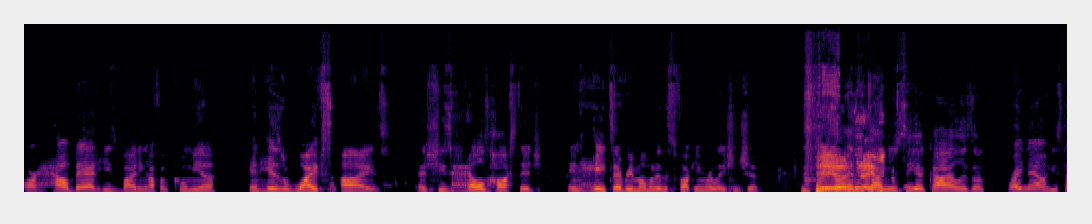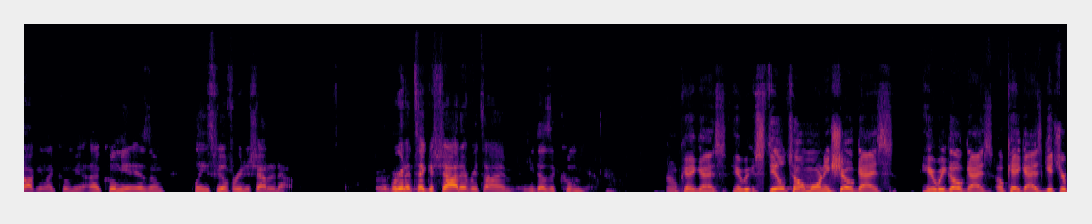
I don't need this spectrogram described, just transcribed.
are how bad he's biting off of Cumia and his wife's eyes as she's held hostage and hates every moment of this fucking relationship. so anytime you see a Kyleism, right now he's talking like Cumia. A Cumiaism, please feel free to shout it out. about? We're gonna take a shot every time he does a Cumia. Okay, guys. Here we Steel Toe Morning Show, guys. Here we go, guys. Okay, guys. Get your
